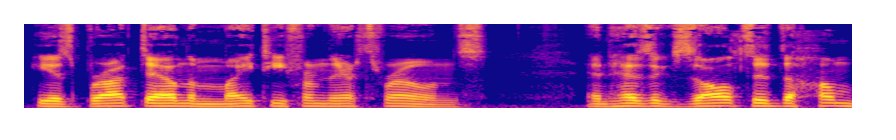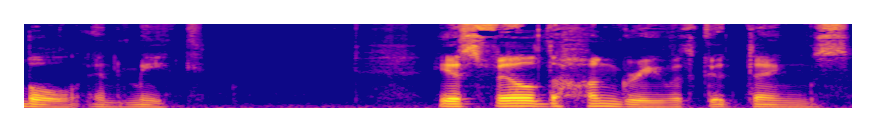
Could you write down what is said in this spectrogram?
He has brought down the mighty from their thrones, and has exalted the humble and meek. He has filled the hungry with good things,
